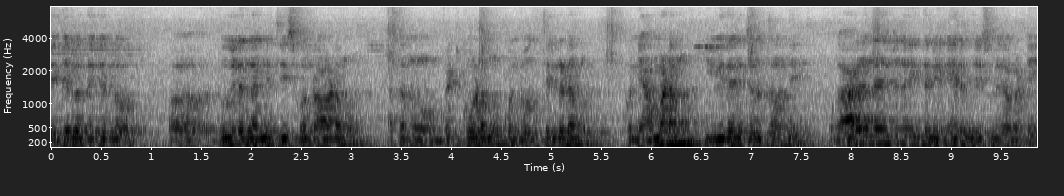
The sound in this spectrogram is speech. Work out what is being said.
దగ్గరలో దగ్గరలో టూ వీలర్లన్నీ తీసుకొని రావడము అతను పెట్టుకోవడము కొన్ని రోజులు తిరగడము కొన్ని అమ్మడము ఈ విధంగా జరుగుతోంది. ఒక ఆర్గనైజ్డ్ ఇతని నేరం చేసింది కాబట్టి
